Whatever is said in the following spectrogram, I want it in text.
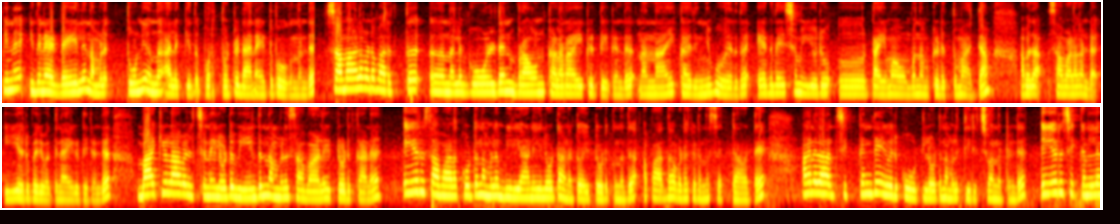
പിന്നെ ഇതിനിടയിൽ നമ്മൾ തുണി ഒന്ന് അലക്കിയത് പുറത്തോട്ട് ഇടാനായിട്ട് പോകുന്നുണ്ട്. സവാള ഇവിടെ വറുത്ത് നല്ല ഗോൾഡൻ ബ്രൗൺ കളറായി കിട്ടിയിട്ടുണ്ട്. നന്നായി കരിഞ്ഞു പോകരുത് ഏകദേശം ഈ ഒരു ടൈം ആകുമ്പോൾ നമുക്ക് എടുത്ത് മാറ്റാം. അപ്പോൾ അതാ സവാള കണ്ട ഈ ഒരു പരുവത്തിനായി കിട്ടിയിട്ടുണ്ട്. ബാക്കിയുള്ള ആ വെളിച്ചെണ്ണയിലോട്ട് വീണ്ടും നമ്മൾ സവാള ഇട്ട് കൊടുക്കുകയാണ് ഈ ഒരു സവാളക്കൂട്ട് നമ്മൾ ബിരിയാണിയിലോട്ടാണ് കേട്ടോ ഇട്ട് കൊടുക്കുന്നത്. അപ്പോൾ അത് അവിടെ കിടന്ന് സെറ്റാവട്ടെ അങ്ങനെ ആ ചിക്കന്റെ ഈ ഒരു കൂട്ടിലോട്ട് നമ്മൾ തിരിച്ചു വന്നിട്ടുണ്ട്. ഈ ഒരു ചിക്കനിലെ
